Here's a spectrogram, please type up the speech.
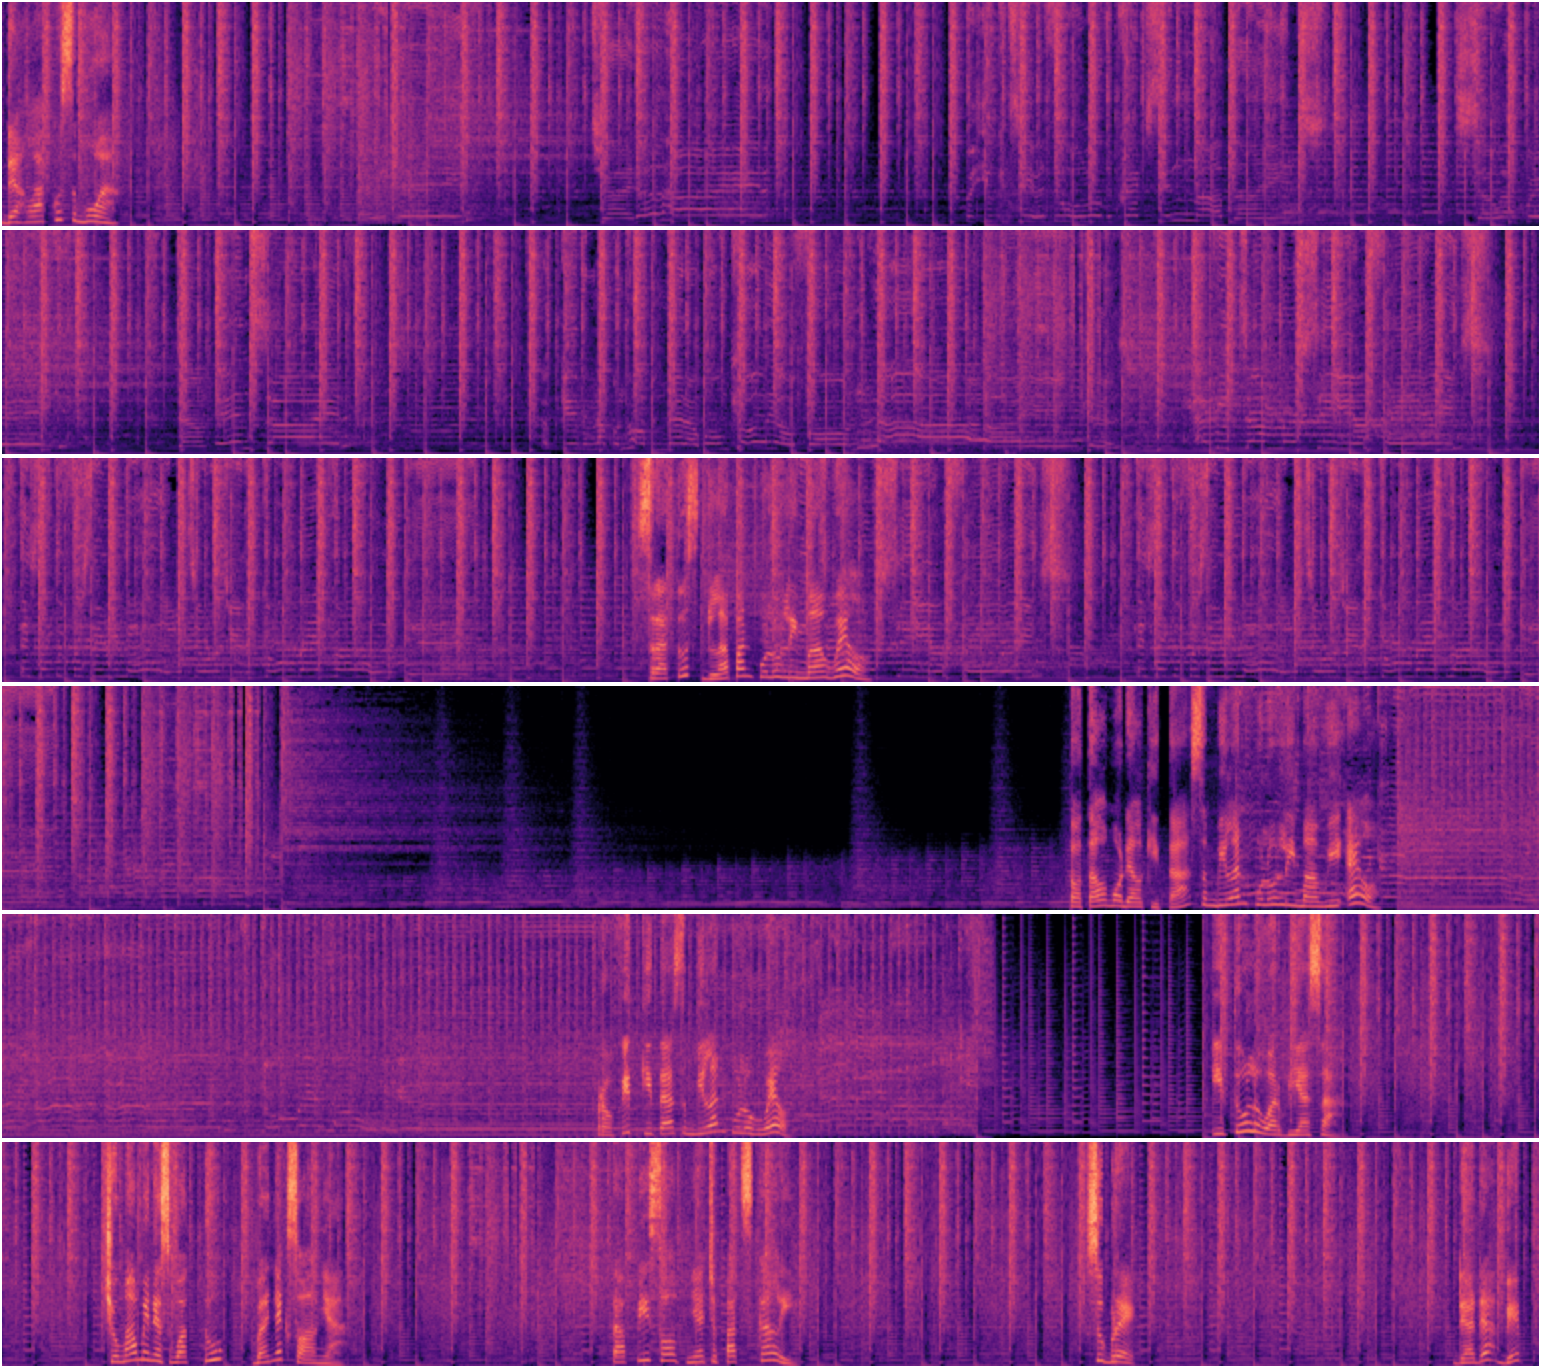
Dah laku semua. 185 well. Total modal kita 95 WL. Profit kita 90 well. Itu luar biasa. Cuma minus waktu, banyak soalnya. Tapi solve-nya cepat sekali. Subrek. Dadah, Beb.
